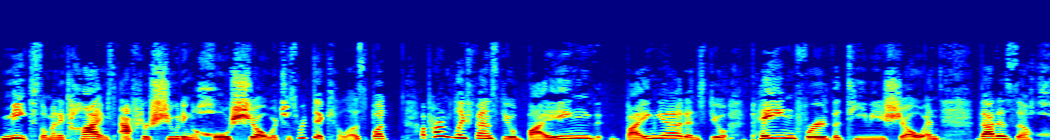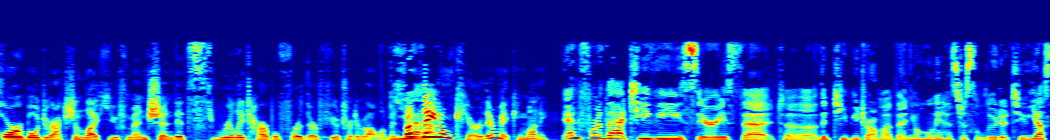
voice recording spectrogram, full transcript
meet so many times after shooting a whole show, which is ridiculous. But apparently fans still buying, buying it and still paying for the TV show. And that is a horrible direction. Like you've mentioned, it's really terrible for their future development, Yeah. but they don't care. They're making money. And for that TV series that uh, the TV drama that Yo has just alluded to, yes,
